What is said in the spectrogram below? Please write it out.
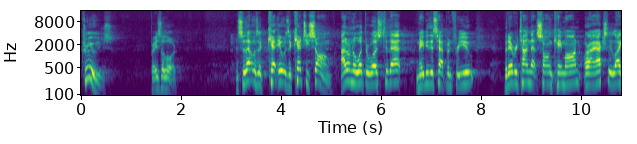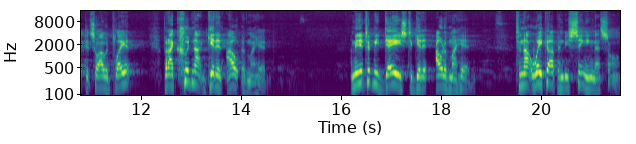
Cruise. Praise the Lord. And so that was a it was a catchy song. I don't know what there was to that. Maybe this happened for you. But every time that song came on, or I actually liked it, so I would play it, but I could not get it out of my head. I mean, it took me days to get it out of my head, to not wake up and be singing that song.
